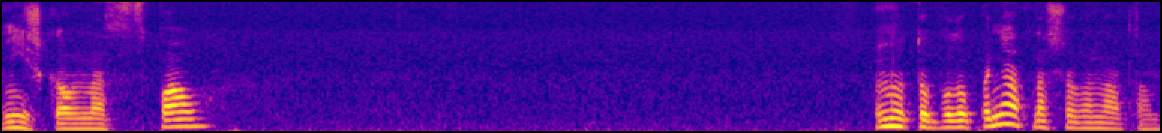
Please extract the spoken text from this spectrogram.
Мішка у нас спав. Ну, то було понятно, що вона там.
